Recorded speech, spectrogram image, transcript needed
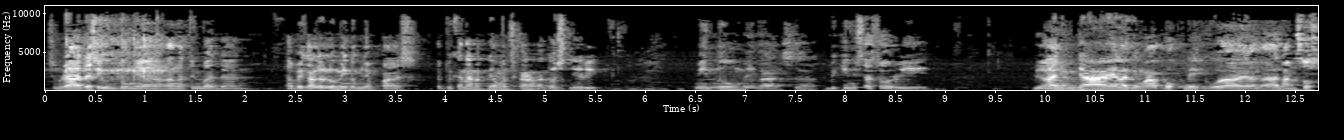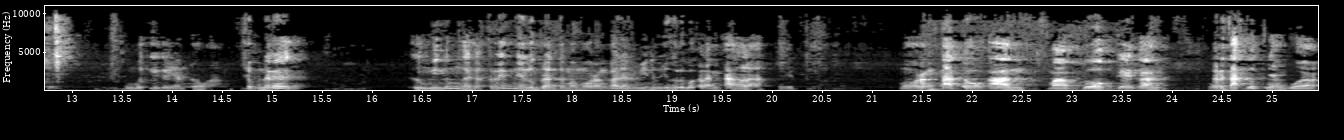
Sebenarnya ada sih untungnya ngangetin badan. Tapi kalau lu minumnya pas. Tapi kan anak zaman sekarang kan tau sendiri. Minum ya kan, set, bikin instastory. Anjay, lagi mabok nih gua ya kan. pansos ya Sembut gigayan doang. Sebenarnya lu minum gak ada kerennya. Lu berantem sama orang kadang minum juga lu bakalan kalah gitu. Mau orang tatoan, mabok ya kan. Gak ada takutnya gua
